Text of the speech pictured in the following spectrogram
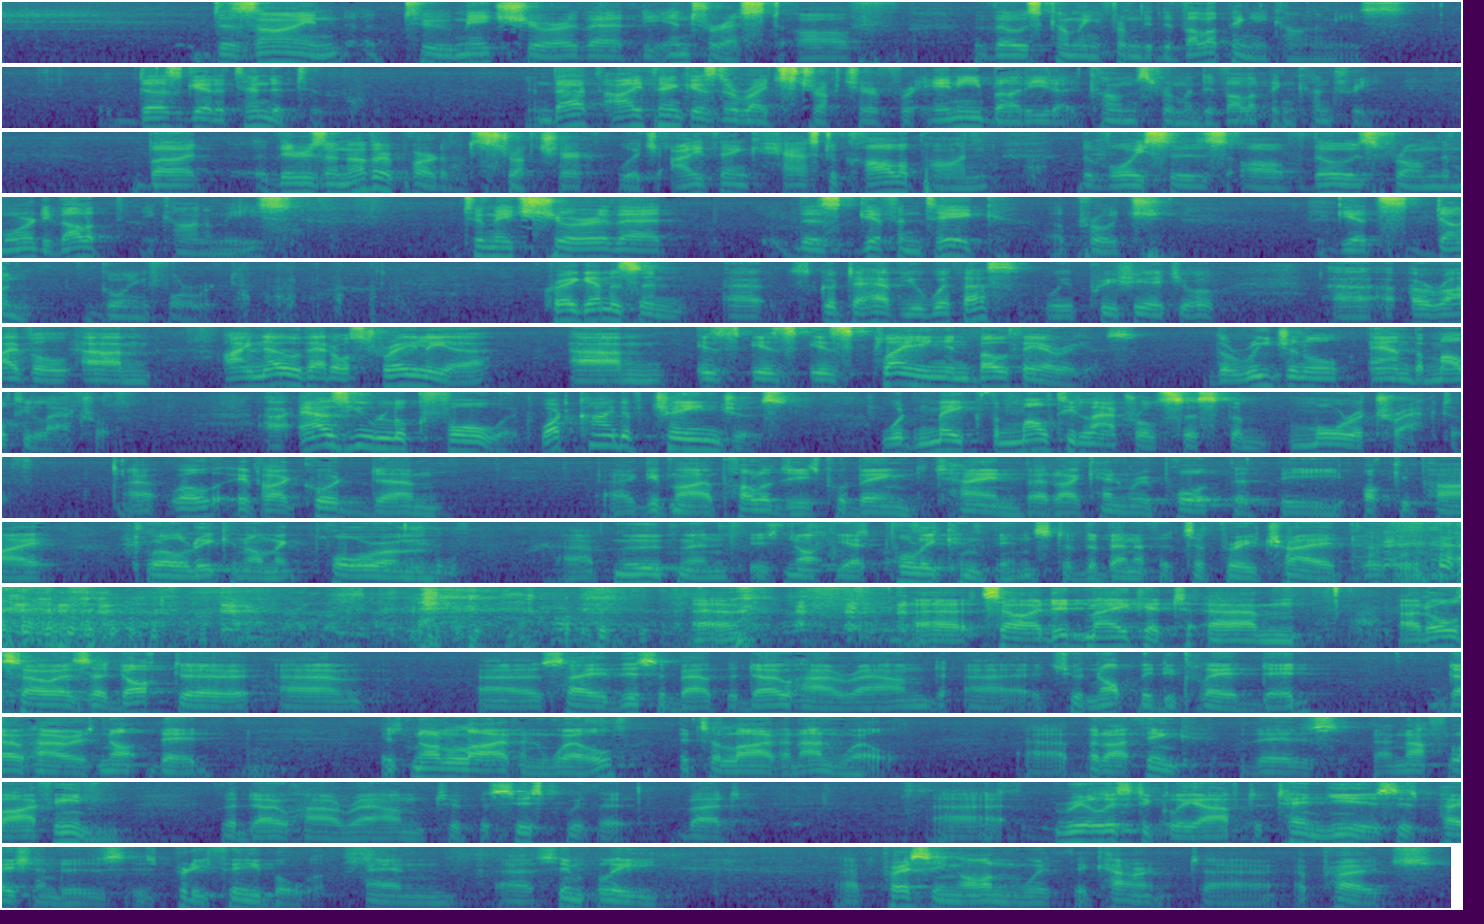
designed to make sure that the interest of those coming from the developing economies does get attended to. And that, I think, is the right structure for anybody that comes from a developing country. But there's another part of the structure which I think has to call upon the voices of those from the more developed economies to make sure that this give and take approach gets done going forward. Craig Emerson, uh, it's good to have you with us. We appreciate your uh, arrival. Um, I know that Australia um, is, is, is playing in both areas, the regional and the multilateral. Uh, as you look forward, what kind of changes would make the multilateral system more attractive? Uh, well, if I could um, uh, give my apologies for being detained, but I can report that the Occupy World Economic Forum uh, movement is not yet fully convinced of the benefits of free trade. uh, uh, so I did make it. Um, I'd also, as a doctor, um, uh, say this about the Doha round. Uh, it should not be declared dead. Doha is not dead. It's not alive and well. It's alive and unwell. Uh, but I think there's enough life in the Doha round to persist with it. But uh, realistically, after 10 years, this patient is, is pretty feeble and uh, simply uh, pressing on with the current uh, approach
